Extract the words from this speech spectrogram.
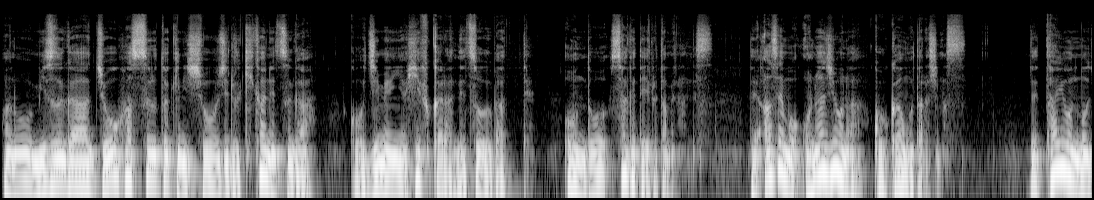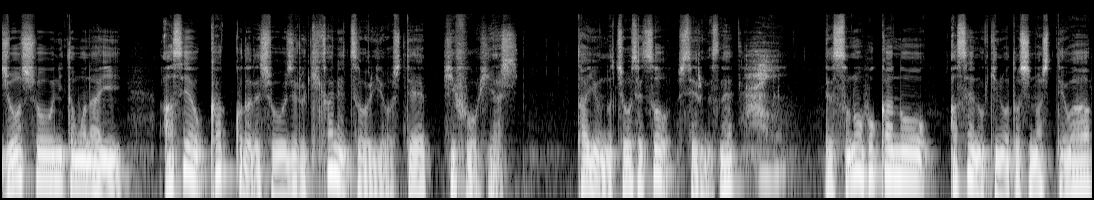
あの水が蒸発するときに生じる気化熱がこう地面や皮膚から熱を奪って温度を下げているためなんです。で汗も同じような効果をもたらします。で体温の上昇に伴い汗をかくことで生じる気化熱を利用して皮膚を冷やし体温の調節をしているんですね。はい、でその他の汗の機能としましては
